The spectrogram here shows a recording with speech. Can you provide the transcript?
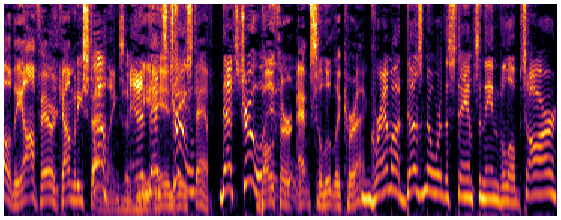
Oh, the off-air comedy stylings Well, of the that's A&G true. staff. That's true. Both are absolutely correct. Grandma does know where the stamps and the envelopes are,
